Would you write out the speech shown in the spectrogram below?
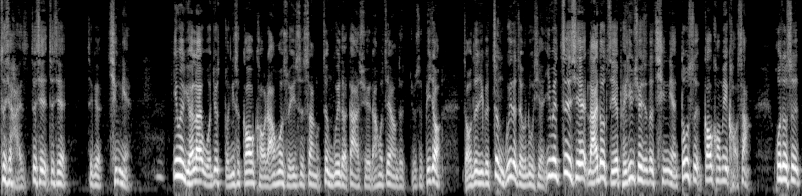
这些孩子，这些这些这个青年，因为原来我就等于是高考，然后属于是上正规的大学，然后这样的就是比较。走的一个正规的这个路线，因为这些来到职业培训学校的青年都是高考没考上，或者是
